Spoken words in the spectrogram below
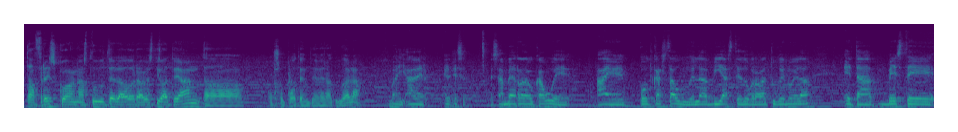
eta freskoan astu dutela hor abesti batean, eta oso potente geratu dela. Bai, a ber, es, esan beharra daukagu e, a, e, podcast hau duela bi aste edo grabatu genuela eta beste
